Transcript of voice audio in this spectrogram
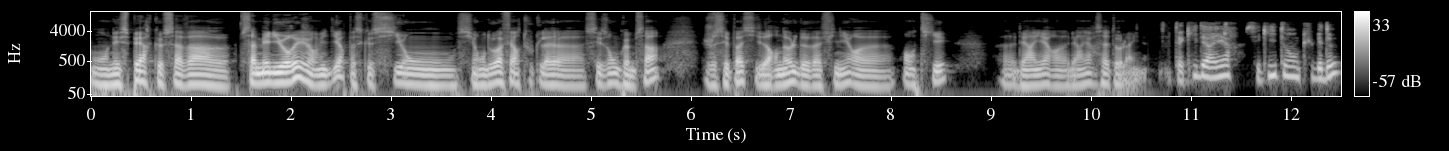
on espère que ça va euh, s'améliorer, j'ai envie de dire, parce que si on, si on doit faire toute la saison comme ça, je ne sais pas si Arnold va finir euh, entier euh, derrière, derrière cette O-line. T'as qui derrière? C'est qui ton QB2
